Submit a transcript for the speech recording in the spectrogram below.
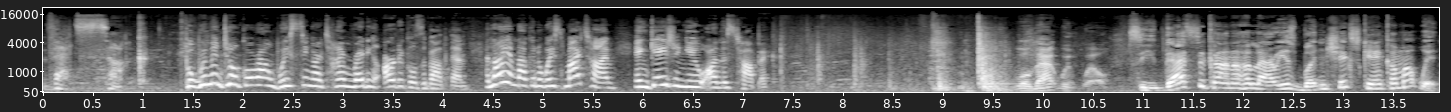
that suck. But women don't go around wasting our time writing articles about them. And I am not going to waste my time engaging you on this topic. Well, that went well. See, that's the kind of hilarious button chicks can't come up with.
